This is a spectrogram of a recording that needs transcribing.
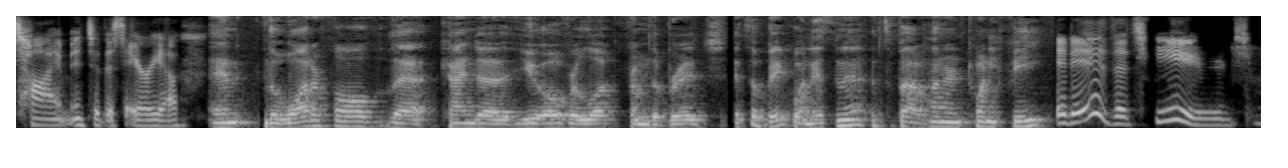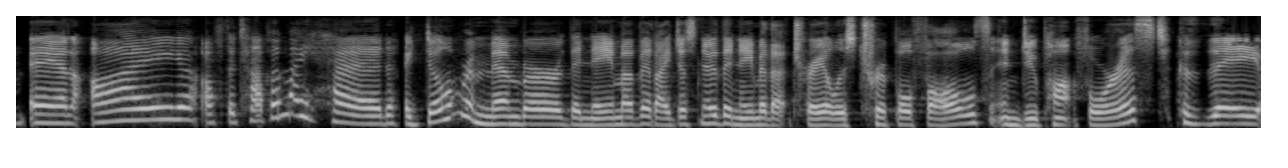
time into this area. And the waterfall that kind of you overlook from the bridge, it's a big one, isn't it? It's about 120 feet. It is. It's huge. And I, off the top of my head, I don't remember the name of it. I just know the name of that trail is Triple Falls in DuPont Forest because they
